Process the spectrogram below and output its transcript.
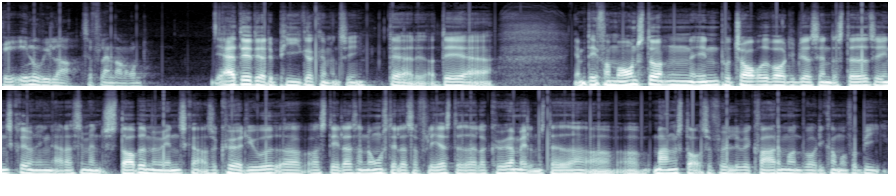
Det er endnu vildere til Flandern rundt. Ja, det er der, det piker, kan man sige. Det er det, og det er... Jamen det er fra morgenstunden inde på torvet, hvor de bliver sendt afsted til indskrivningen, er der simpelthen stoppet med mennesker, og så kører de ud og, og stiller sig. nogen stiller sig flere steder, eller kører mellem steder, og, og mange står selvfølgelig ved Kvartemont, hvor de kommer forbi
